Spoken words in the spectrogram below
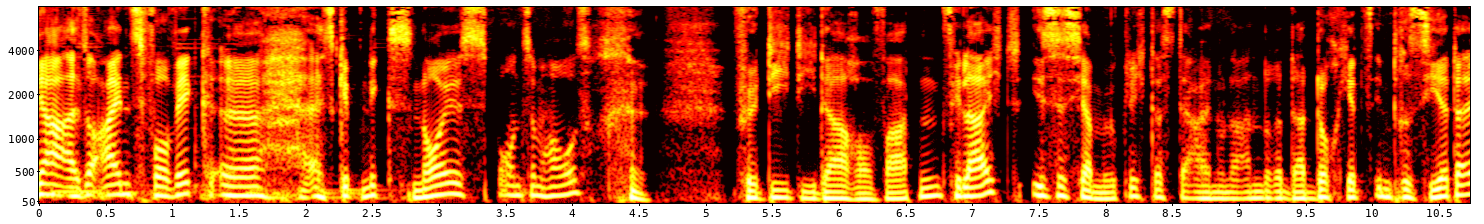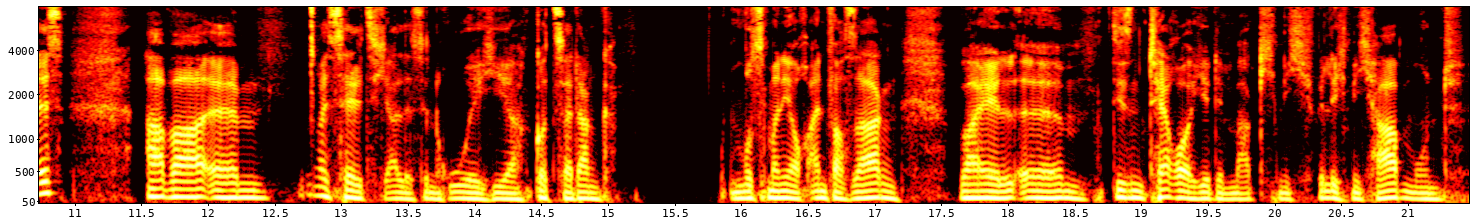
Ja, also eins vorweg, äh, es gibt nichts Neues bei uns im Haus. Für die, die darauf warten. Vielleicht ist es ja möglich, dass der ein oder andere da doch jetzt interessierter ist. Aber ähm, es hält sich alles in Ruhe hier, Gott sei Dank. Muss man ja auch einfach sagen, weil ähm, diesen Terror hier, den mag ich nicht, will ich nicht haben und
